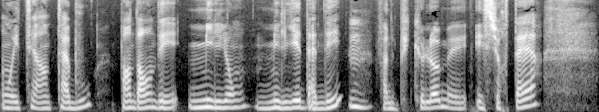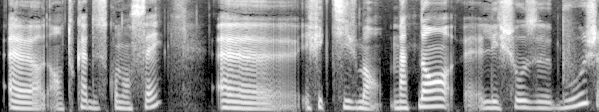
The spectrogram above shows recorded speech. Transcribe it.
ont été un tabou pendant des millions, milliers d'années, mm. enfin depuis que l'homme est, sur Terre, en tout cas de ce qu'on en sait. Effectivement, maintenant les choses bougent,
